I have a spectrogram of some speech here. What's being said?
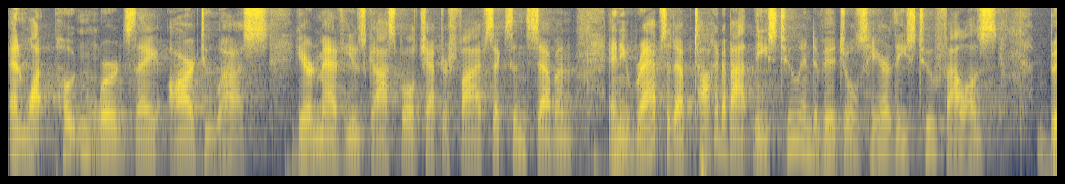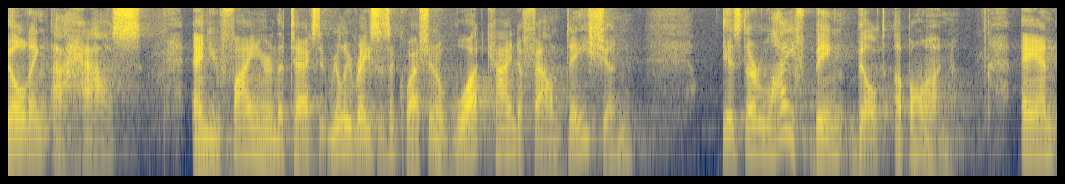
and what potent words they are to us here in Matthew's Gospel, chapters 5, 6, and 7. And he wraps it up talking about these two individuals here, these two fellows building a house. And you find here in the text, it really raises a question of what kind of foundation is their life being built upon? And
